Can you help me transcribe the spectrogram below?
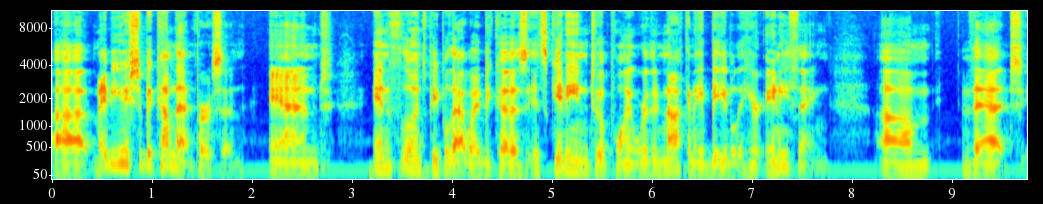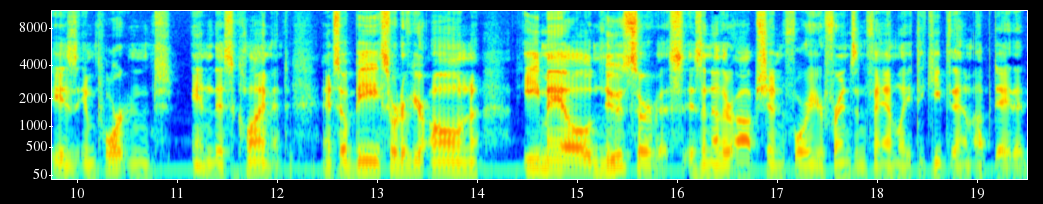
Uh, maybe you should become that person and influence people that way because it's getting to a point where they're not going to be able to hear anything um, that is important in this climate. And so be sort of your own email news service is another option for your friends and family to keep them updated.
